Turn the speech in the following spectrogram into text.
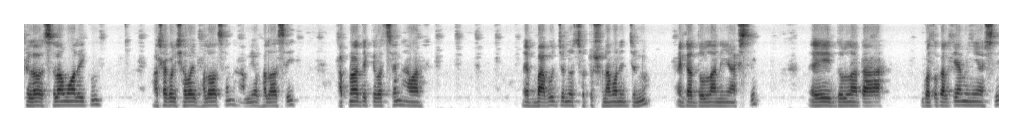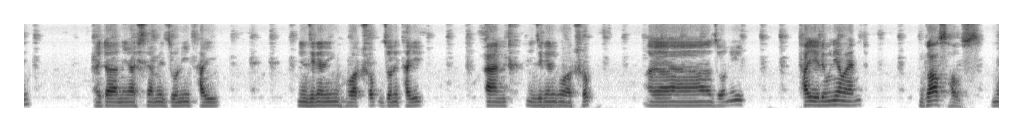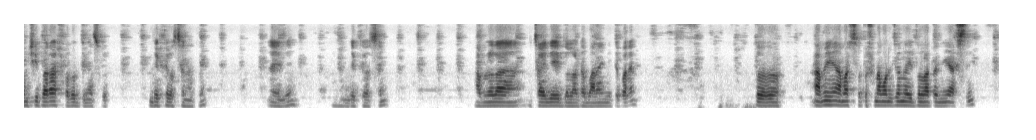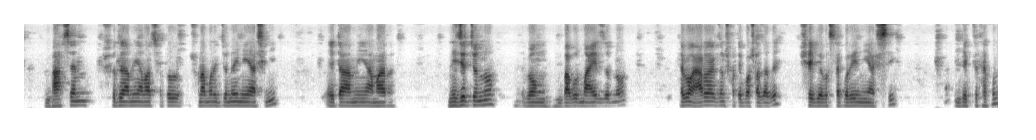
Hello আসসালামু আলাইকুম। আশা করি সবাই ভালো আছেন, আমিও ভালো আছি। আপনারা দেখতে পাচ্ছেন আমার বাবুর জন্য ছোট সোনামণির জন্য একটা দোলনা নিয়ে আসছি। এই দোলনাটা গতকালকে আমি নিয়ে আসছি। এটা নিয়ে আসছি আমি Johnny Thai engineering workshop, Johnny Thai and engineering workshop. Johnny Thai aluminium and glass house. Munshipara Sadar Dinajpur. দেখতে পাচ্ছেন হয়তো এই যে, দেখতে পাচ্ছেন। আপনারা চাইলে এই দোলাটা বানিয়ে নিতে পারেন। তো আমি আমার ছোট সোনামণির জন্য এই দোলনাটা নিয়ে আসছি। ভাবছেন শুধু আমি আমার ছোট সোনামণির জন্যই নিয়ে আসিনি। এটা আমি আমার নিজের জন্য এবং বাবুর মায়ের জন্য এবং আরও একজন সাথে বসা যাবে। সেই ব্যবস্থা করেই নিয়ে আসছি। দেখতে থাকুন।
